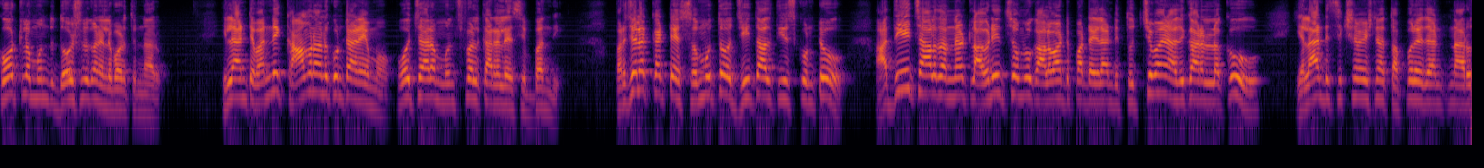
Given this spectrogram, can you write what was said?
కోర్టుల ముందు దోషులుగా నిలబడుతున్నారు. ఇలాంటివన్నీ కామన్ అనుకుంటారేమో పోచారం మున్సిపల్ కార్యాలయ సిబ్బంది. ప్రజలకు కట్టే సొమ్ముతో జీతాలు తీసుకుంటూ అదీ చాలదన్నట్లు అవినీతి సొమ్ముకు అలవాటు పడ్డ ఇలాంటి తుచ్చమైన అధికారులకు ఎలాంటి శిక్ష వేసినా తప్పు లేదంటున్నారు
